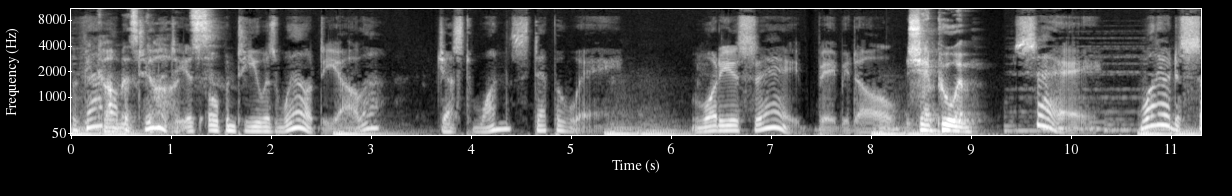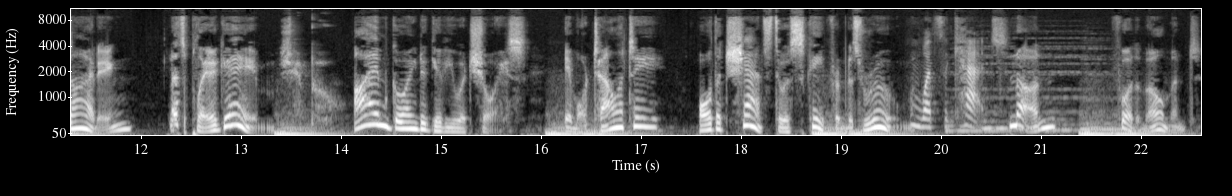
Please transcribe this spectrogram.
That Become opportunity is open to you as well, Diala. Just one step away. What do you say, baby doll? Shampoo him. Say, while you're deciding, let's play a game. Shampoo. I'm going to give you a choice immortality or the chance to escape from this room. What's the catch? None, for the moment.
